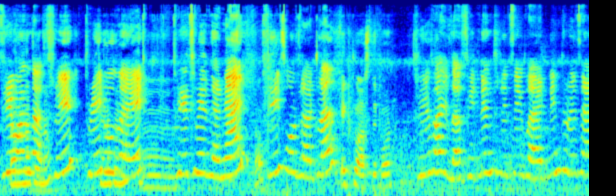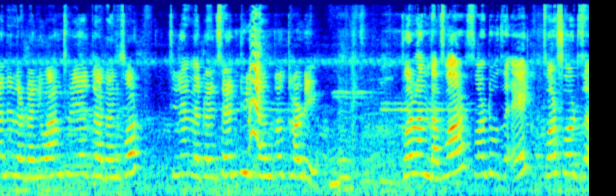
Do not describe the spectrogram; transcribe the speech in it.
3 1 the 3, 3 2 the 8, 3 3 the 9, 3 4 the 12, একটু আসতে পড় 3 5 the 15, 3 6 the 18, 3 7 the 21, 3 8 the 24, 3 9 the 27, 3 10 the 30. Hmm. 4 1 the 4, 4 2 the 8, 4 4 the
